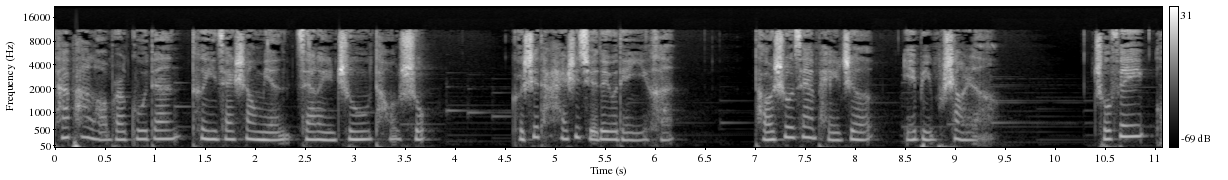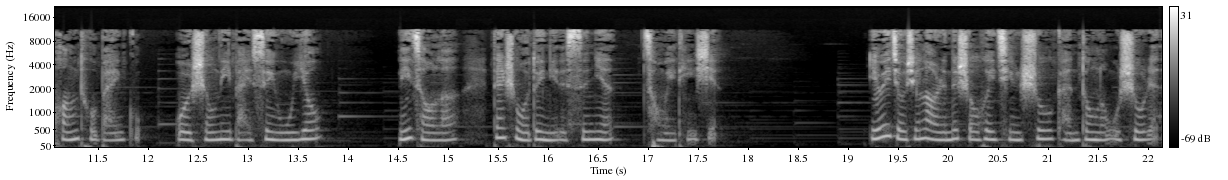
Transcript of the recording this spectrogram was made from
他怕老伴儿孤单，特意在上面栽了一株桃树。可是他还是觉得有点遗憾，桃树再陪着也比不上人啊。除非黄土白骨，我守你百岁无忧。你走了，但是我对你的思念从未停歇。一位九旬老人的手绘情书感动了无数人。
